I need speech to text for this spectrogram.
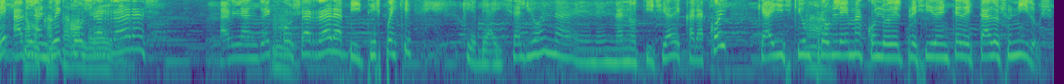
Eh, hablando de cosas raras, hablando de Mm. cosas raras, viste después que, que de ahí salió en la, en, en la noticia de Caracol que hay es que un Ah. problema con lo del presidente de Estados Unidos.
